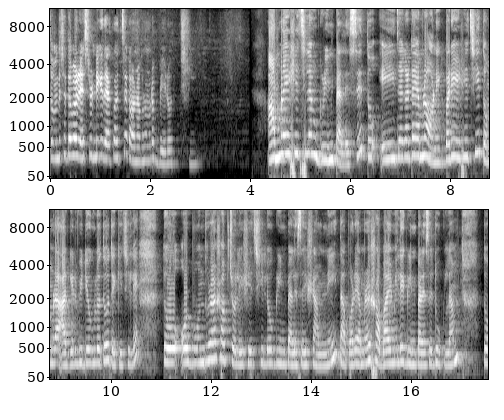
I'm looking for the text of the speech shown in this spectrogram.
তোমাদের সাথে আবার রেস্টুরেন্টে গিয়ে দেখা হচ্ছে, কারণ এখন আমরা বেরোচ্ছি। আমরা এসেছিলাম গ্রিন প্যালেসে, তো এই জায়গাটায় আমরা অনেকবারই এসেছি, তোমরা আগের ভিডিওগুলোতেও দেখেছিলে। তো ওর বন্ধুরা সব চলে এসেছিল গ্রিন প্যালেসের সামনেই। তারপরে আমরা সবাই মিলে গ্রিন প্যালেসে ঢুকলাম। তো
